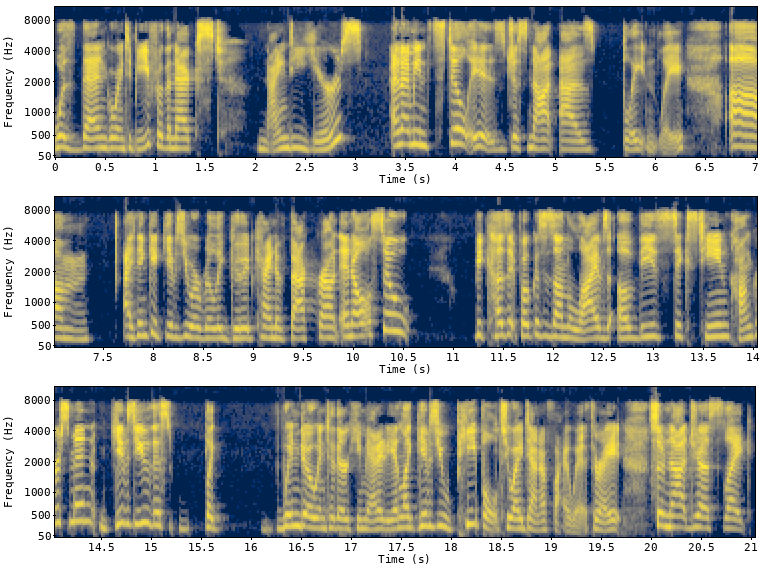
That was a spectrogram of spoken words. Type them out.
was then going to be for the next 90 years. And i mean still is just not as blatantly. Um i think it gives you a really good kind of background. And also because it focuses on the lives of these 16 congressmen gives you this like window into their humanity and like gives you people to identify with right? So not just like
